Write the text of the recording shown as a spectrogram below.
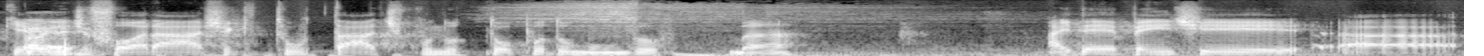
Quem é. olha de fora acha que tu tá, tipo, no topo do mundo, né? Aí, de repente, uh,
